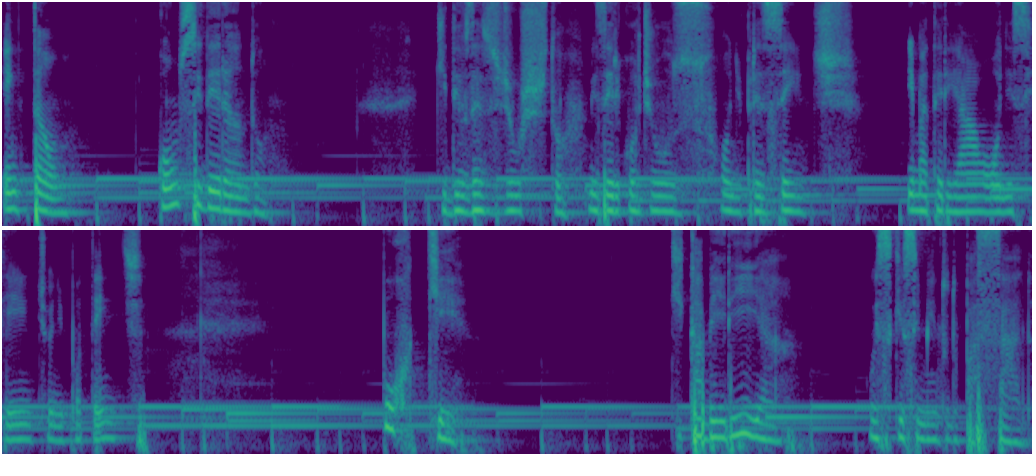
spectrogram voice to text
Então, considerando que Deus é justo, misericordioso, onipresente, imaterial, onisciente, onipotente, por que que caberia o esquecimento do passado.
